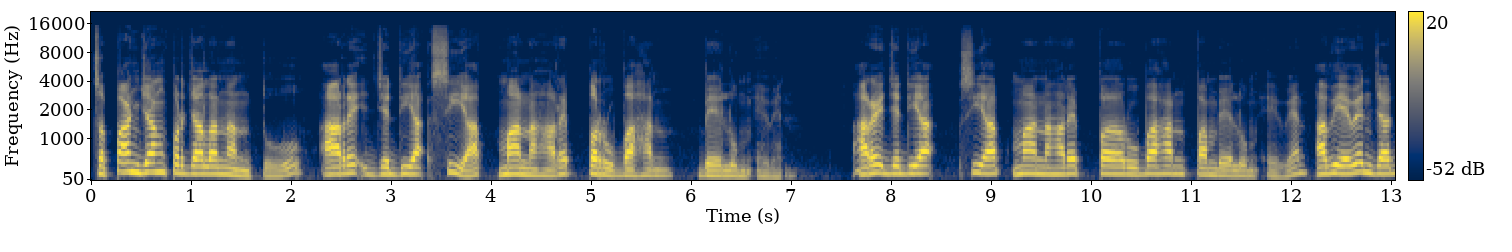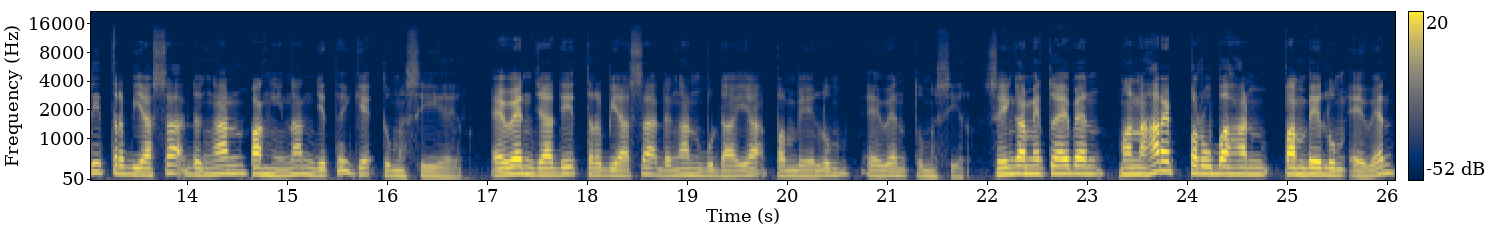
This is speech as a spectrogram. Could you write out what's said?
Sepanjang perjalanan tu are jedia siap mana hare perubahan belum ewen. Are jedia siap manahare perubahan pambelum ewen. Abi ewen jadi terbiasa dengan panghinan JTG tu Mesir. Ewen jadi terbiasa dengan budaya pembelum ewen tu Mesir. Sehingga metu ewen manahare perubahan pambelum ewen.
